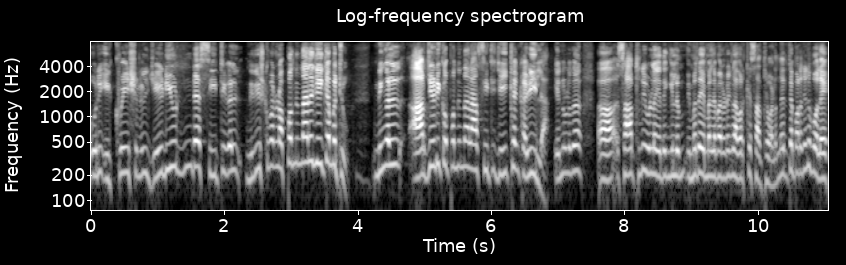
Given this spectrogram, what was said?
ഒരു ഇക്വേഷനിൽ ജെ ഡി യുവിന്റെ സീറ്റുകൾ നിതീഷ് കുമാറിനൊപ്പം നിന്നാലേ ജയിക്കാൻ പറ്റൂ. നിങ്ങൾ ആർ ജെ ഡിക്കൊപ്പം നിന്നാൽ ആ സീറ്റ് ജയിക്കാൻ കഴിയില്ല എന്നുള്ളത് സാധ്യതയുള്ള ഏതെങ്കിലും വിമത എം എൽ എമാരുണ്ടെങ്കിൽ അവർക്ക് സാധ്യമാണ്. നേരത്തെ പറഞ്ഞതുപോലെ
